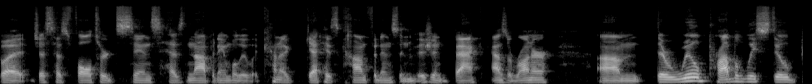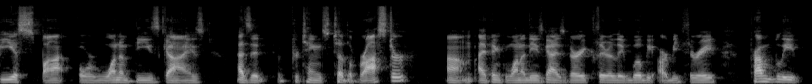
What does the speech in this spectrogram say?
but just has faltered since. Has not been able to like kind of get his confidence and vision back as a runner. Um, there will probably still be a spot for one of these guys as it pertains to the roster. Um, I think one of these guys very clearly will be RB3, probably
